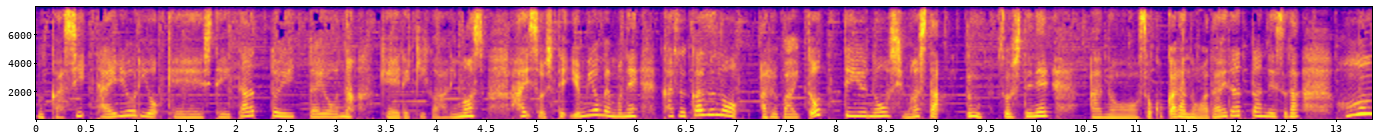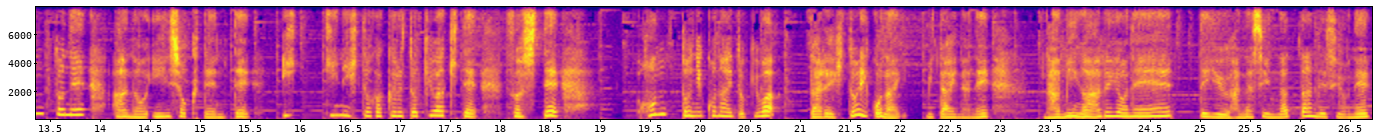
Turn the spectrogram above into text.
昔タイ料理を経営していたといったような経歴があります。はいそして弓嫁もね数々のアルバイトっていうのをしました。うんそしてねあのそこからの話題だったんですがほんとねあの飲食店って一気に人が来る時は来てそして本当に来ない時は誰一人来ないみたいなね波があるよねっていう話になったんですよね。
